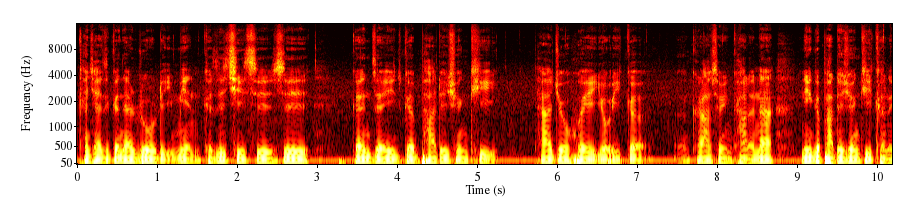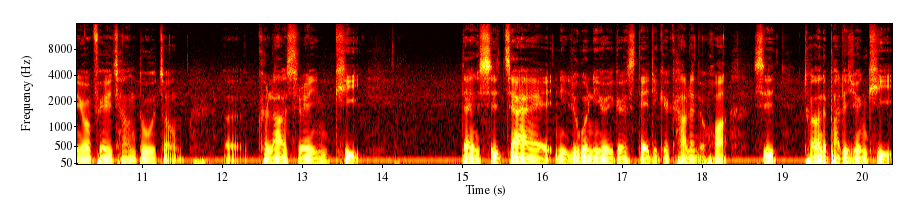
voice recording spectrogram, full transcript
看起来是跟在 row 里面，可是其实是跟着一个 partition key，它就会有一个 clustering column。那你一个 partition key 可能有非常多种呃 clustering key，但是在你如果你有一个 static column 的话，是同样的 partition key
